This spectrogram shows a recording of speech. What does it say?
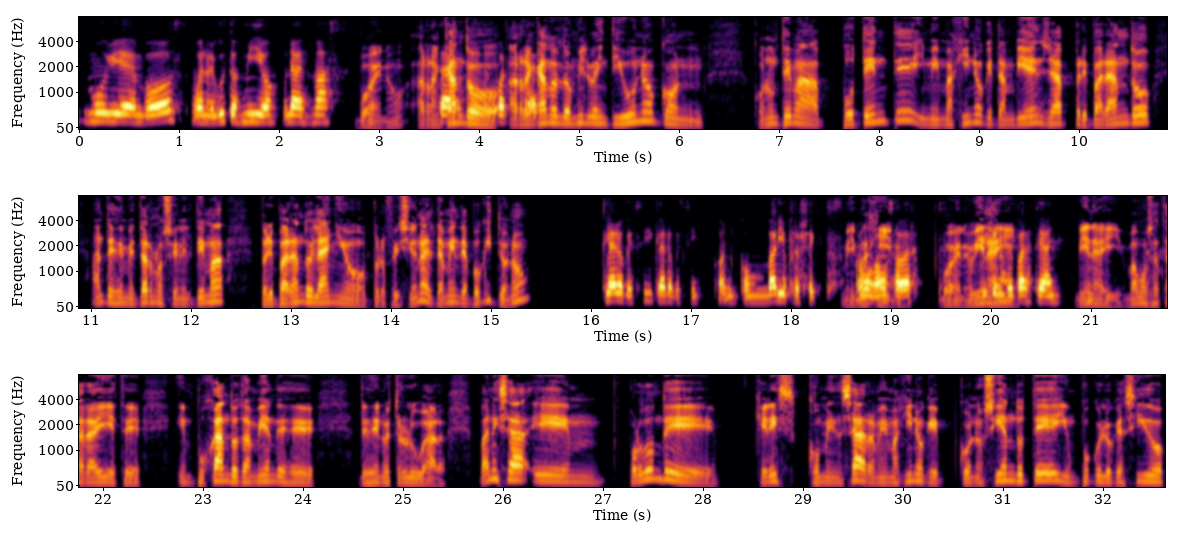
Muy bien, vos. Bueno, el gusto es mío, una vez más. Bueno, arrancando, arrancando el 2021 con, con un tema potente y me imagino que también ya preparando, antes de meternos en el tema, preparando el año profesional también de a poquito, ¿no? Claro que sí, claro que sí, con, con varios proyectos. Me imagino. Vamos, a ver. Bueno, bien ahí. este año. Bien ahí. Vamos a estar ahí este, empujando también desde, desde nuestro lugar. Vanessa, eh, ¿por dónde querés comenzar, me imagino que conociéndote y un poco lo que ha sido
